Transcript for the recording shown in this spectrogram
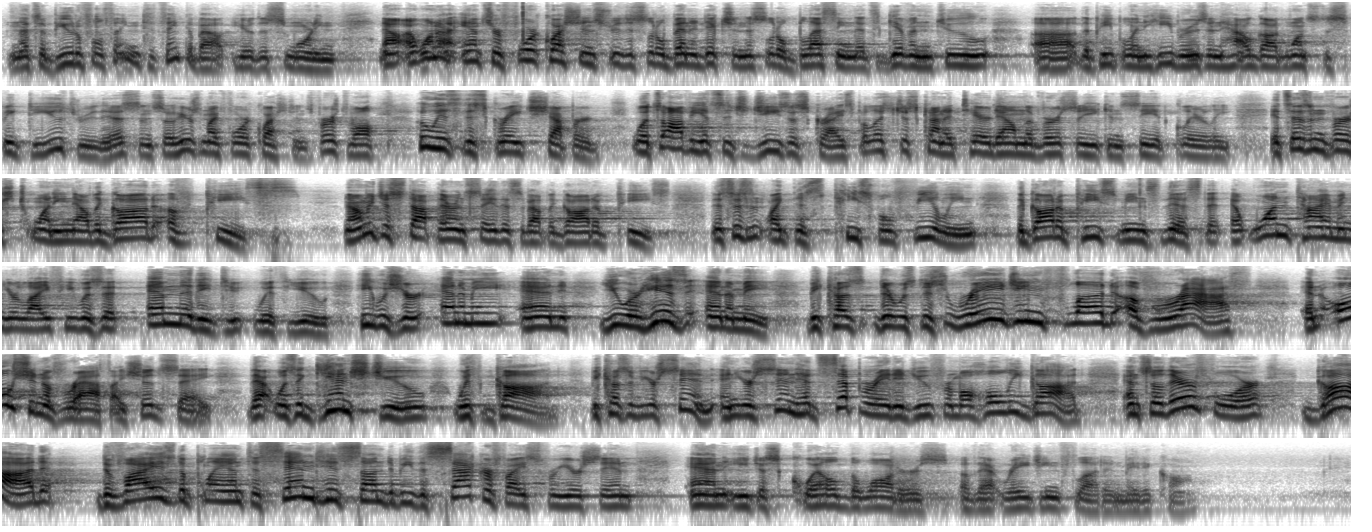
And that's a beautiful thing to think about here this morning. Now, I want to answer four questions through this little benediction, this little blessing that's given to uh, the people in Hebrews and how God wants to speak to you through this. And so here's my four questions. First of all, who is this great shepherd? Well, it's obvious it's Jesus Christ, but let's just kind of tear down the verse so you can see it clearly. It says in verse 20, Now the God of peace. Now, let me just stop there and say this about the God of peace. This isn't like this peaceful feeling. The God of peace means this that at one time in your life, He was at enmity to, with you. He was your enemy, and you were His enemy because there was this raging flood of wrath, an ocean of wrath, I should say, that was against you with God because of your sin. And your sin had separated you from a holy God. And so, therefore, God devised a plan to send his son to be the sacrifice for your sin, and he just quelled the waters of that raging flood and made it calm.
